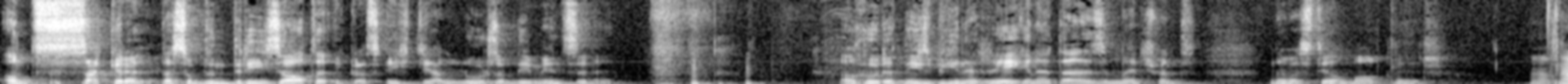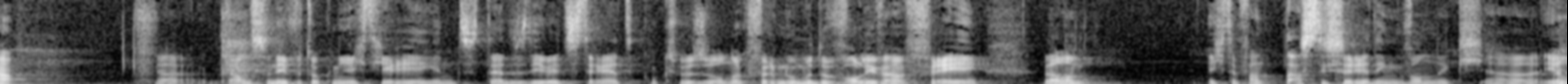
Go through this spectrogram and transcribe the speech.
aan het zakkeren dat ze op de drie zaten. Ik was echt jaloers op die mensen. Hè. Al goed dat het niet is beginnen regenen tijdens de match, want dan was het helemaal klaar. Ja. Ja, Kansen heeft het ook niet echt geregend tijdens die wedstrijd. We zullen nog vernoemen de volley van Frey. Wel een, echt een fantastische redding, vond ik. Uh, heel,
